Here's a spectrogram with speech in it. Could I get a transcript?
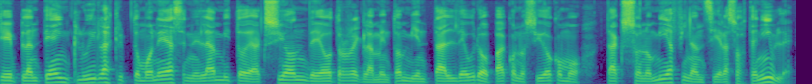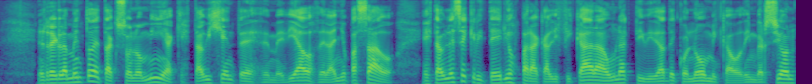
que plantea incluir las criptomonedas en el ámbito de acción de otro reglamento ambiental de Europa conocido como Taxonomía Financiera Sostenible. El reglamento de taxonomía que está vigente desde mediados del año pasado establece criterios para calificar a una actividad económica o de inversión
